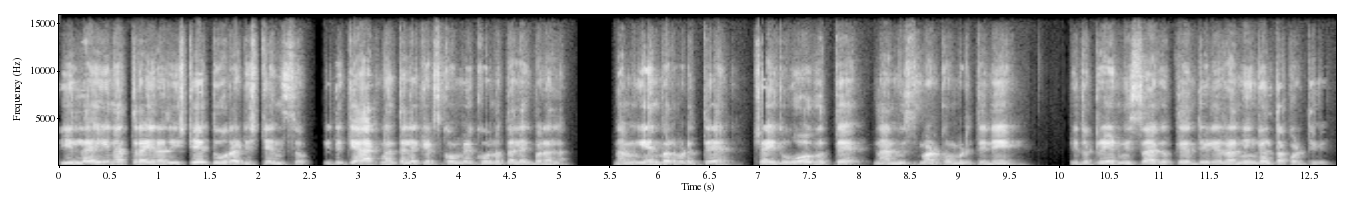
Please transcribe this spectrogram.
ಈ ಲೈನ್ ಹತ್ರ ಇರೋದು ಇಷ್ಟೇ ದೂರ ಡಿಸ್ಟೆನ್ಸ್ ಇದಕ್ಕೆ ಯಾಕೆ ನಾನು ತಲೆ ಕೆಡ್ಸ್ಕೊಬೇಕು ಅನ್ನೋ ತಲೆಗೆ ಬರಲ್ಲ. ನಮ್ಗೆ ಏನ್ ಬರ್ಬಿಡುತ್ತೆ? ಛ, ಇದು ಹೋಗುತ್ತೆ. ನಾನು ಮಿಸ್ ಮಾಡ್ಕೊಂಡ್ಬಿಡ್ತೀನಿ. ಇದು ಟ್ರೇಡ್ ಮಿಸ್ ಆಗುತ್ತೆ ಅಂತ ಹೇಳಿ ರನ್ನಿಂಗ್ ಅಲ್ಲಿ ತಗೊಳ್ತೀವಿ.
